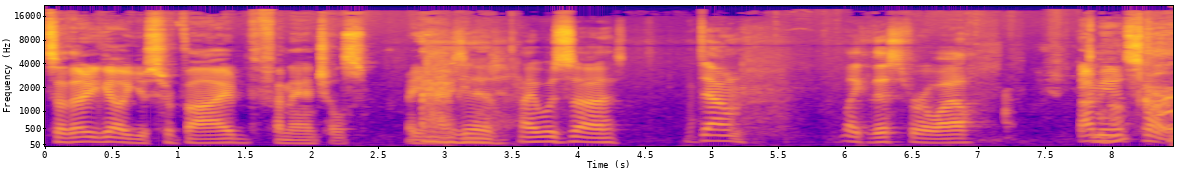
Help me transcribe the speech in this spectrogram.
so there you go. You survived the financials. I did. now? I was uh, down like this for a while, I mean, it's smart.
